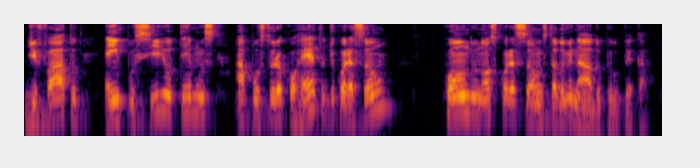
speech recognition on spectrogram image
De fato, é impossível termos a postura correta de coração quando o nosso coração está dominado pelo pecado.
